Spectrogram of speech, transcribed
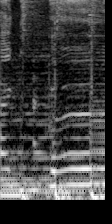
ZFM is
